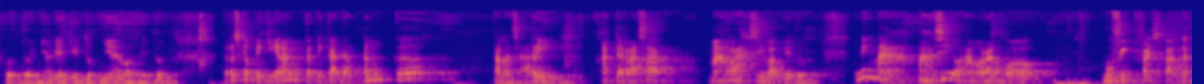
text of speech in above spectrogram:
fotonya, lihat YouTube-nya waktu itu. Terus kepikiran ketika datang ke Taman Sari, ada rasa marah sih waktu itu. Ini kenapa sih orang-orang kok moving fast banget?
